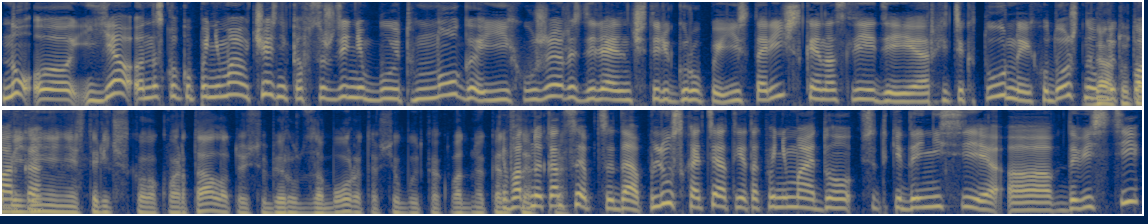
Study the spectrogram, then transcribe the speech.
Ну, э, я, насколько понимаю, участников обсуждения будет много, и их уже разделяли на четыре группы. И историческое наследие, и архитектурное, и художественное да, облик тут парка. объединение исторического квартала, то есть уберут забор, это все будет как в одной концепции. В одной концепции, да. Плюс хотят, я так понимаю, до, все-таки до Енисея э, довести.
